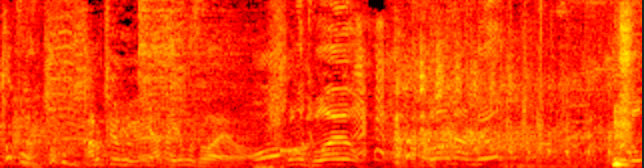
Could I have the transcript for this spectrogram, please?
토크 토크 가로채우고 약간 이런 거 좋아해요. 그런 거 좋아해요. 좋아하면 안 돼요?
